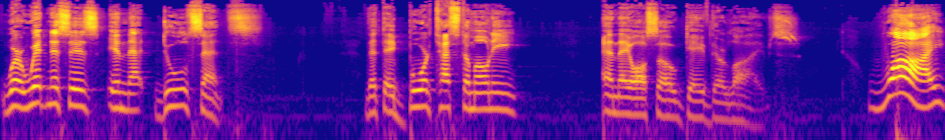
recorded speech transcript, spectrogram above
were witnesses in that dual sense that they bore testimony and they also gave their lives. Why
